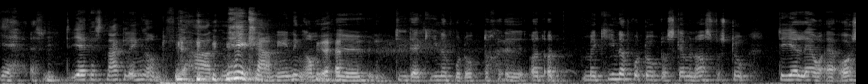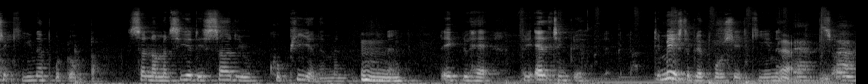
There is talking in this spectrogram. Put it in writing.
Ja, altså jeg kan snakke længe om det, for jeg har en helt klar mening om Ja. ja. øh, de der Kina-produkter. Øh, og, og med Kina-produkter skal man også forstå, det jeg laver er også Kina-produkter. Så når man siger det, så er det jo kopierne, man, Mm. man ikke vil have. Fordi alting bliver, det meste bliver produceret i Kina. Ja. Ja, Så. ja.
